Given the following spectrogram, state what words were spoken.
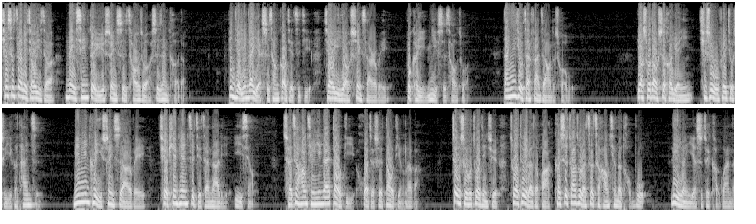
其实，这类交易者内心对于顺势操作是认可的，并且应该也时常告诫自己，交易要顺势而为，不可以逆势操作。但依旧在犯这样的错误。要说到是何原因，其实无非就是一个贪字。明明可以顺势而为，却偏偏自己在那里臆想，揣测行情应该到底或者是到顶了吧。这个时候做进去，做对了的话，可是抓住了这次行情的头部，利润也是最可观的。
